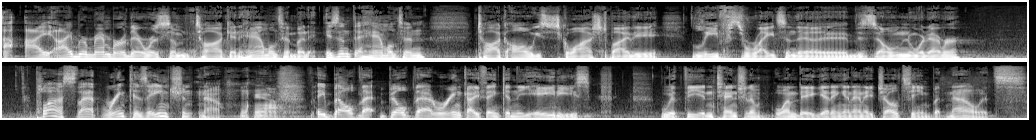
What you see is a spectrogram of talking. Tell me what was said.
I I remember there was some talk in Hamilton, but isn't the Hamilton talk always squashed by the Leafs' rights in the zone or whatever? Plus, that rink is ancient now. Yeah. they built that built that rink, I think, in the '80s with the intention of one day getting an NHL team. But now it's.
